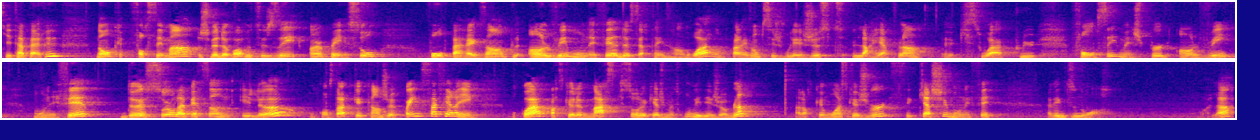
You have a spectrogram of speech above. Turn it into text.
qui est apparu. Donc, forcément, je vais devoir utiliser un pinceau pour, par exemple, enlever mon effet de certains endroits. Donc, par exemple, si je voulais juste l'arrière-plan euh, qui soit plus foncé, mais je peux enlever mon effet de sur la personne. Et là, on constate que quand je peins, ça fait rien. Pourquoi? Parce que le masque sur lequel je me trouve est déjà blanc. Alors que moi, ce que je veux, c'est cacher mon effet avec du noir. Voilà.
